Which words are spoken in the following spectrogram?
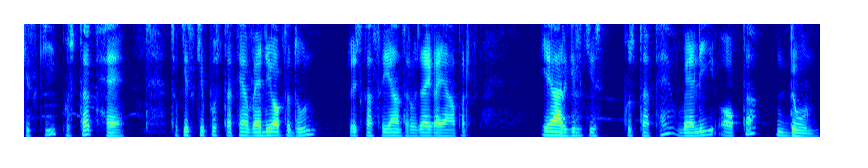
किसकी पुस्तक है? तो किसकी पुस्तक है वैली ऑफ़ द दून? तो इसका सही आंसर हो जाएगा यहाँ पर ए आर गिल की पुस्तक है वैली ऑफ़ द दून।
